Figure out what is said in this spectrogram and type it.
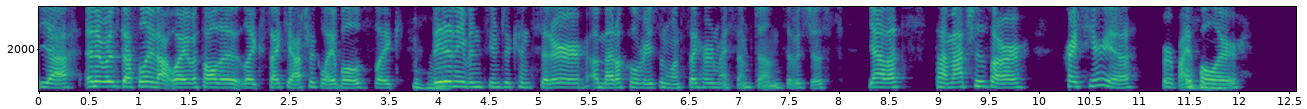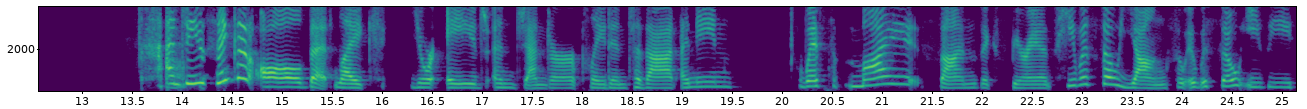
yeah, and it was definitely that way with all the like psychiatric labels. Like mm-hmm. they didn't even seem to consider a medical reason once they heard my symptoms. It was just, yeah, that's that matches our criteria for mm-hmm. bipolar. Mm-hmm. And do you think at all that like your age and gender played into that? I mean, with my son's experience, he was so young, so it was so easy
